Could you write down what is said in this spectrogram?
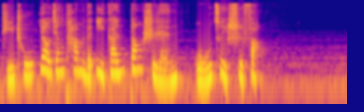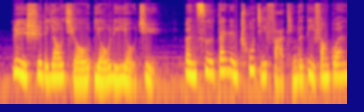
提出要将他们的一干当事人无罪释放。律师的要求有理有据，本次担任初级法庭的地方官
